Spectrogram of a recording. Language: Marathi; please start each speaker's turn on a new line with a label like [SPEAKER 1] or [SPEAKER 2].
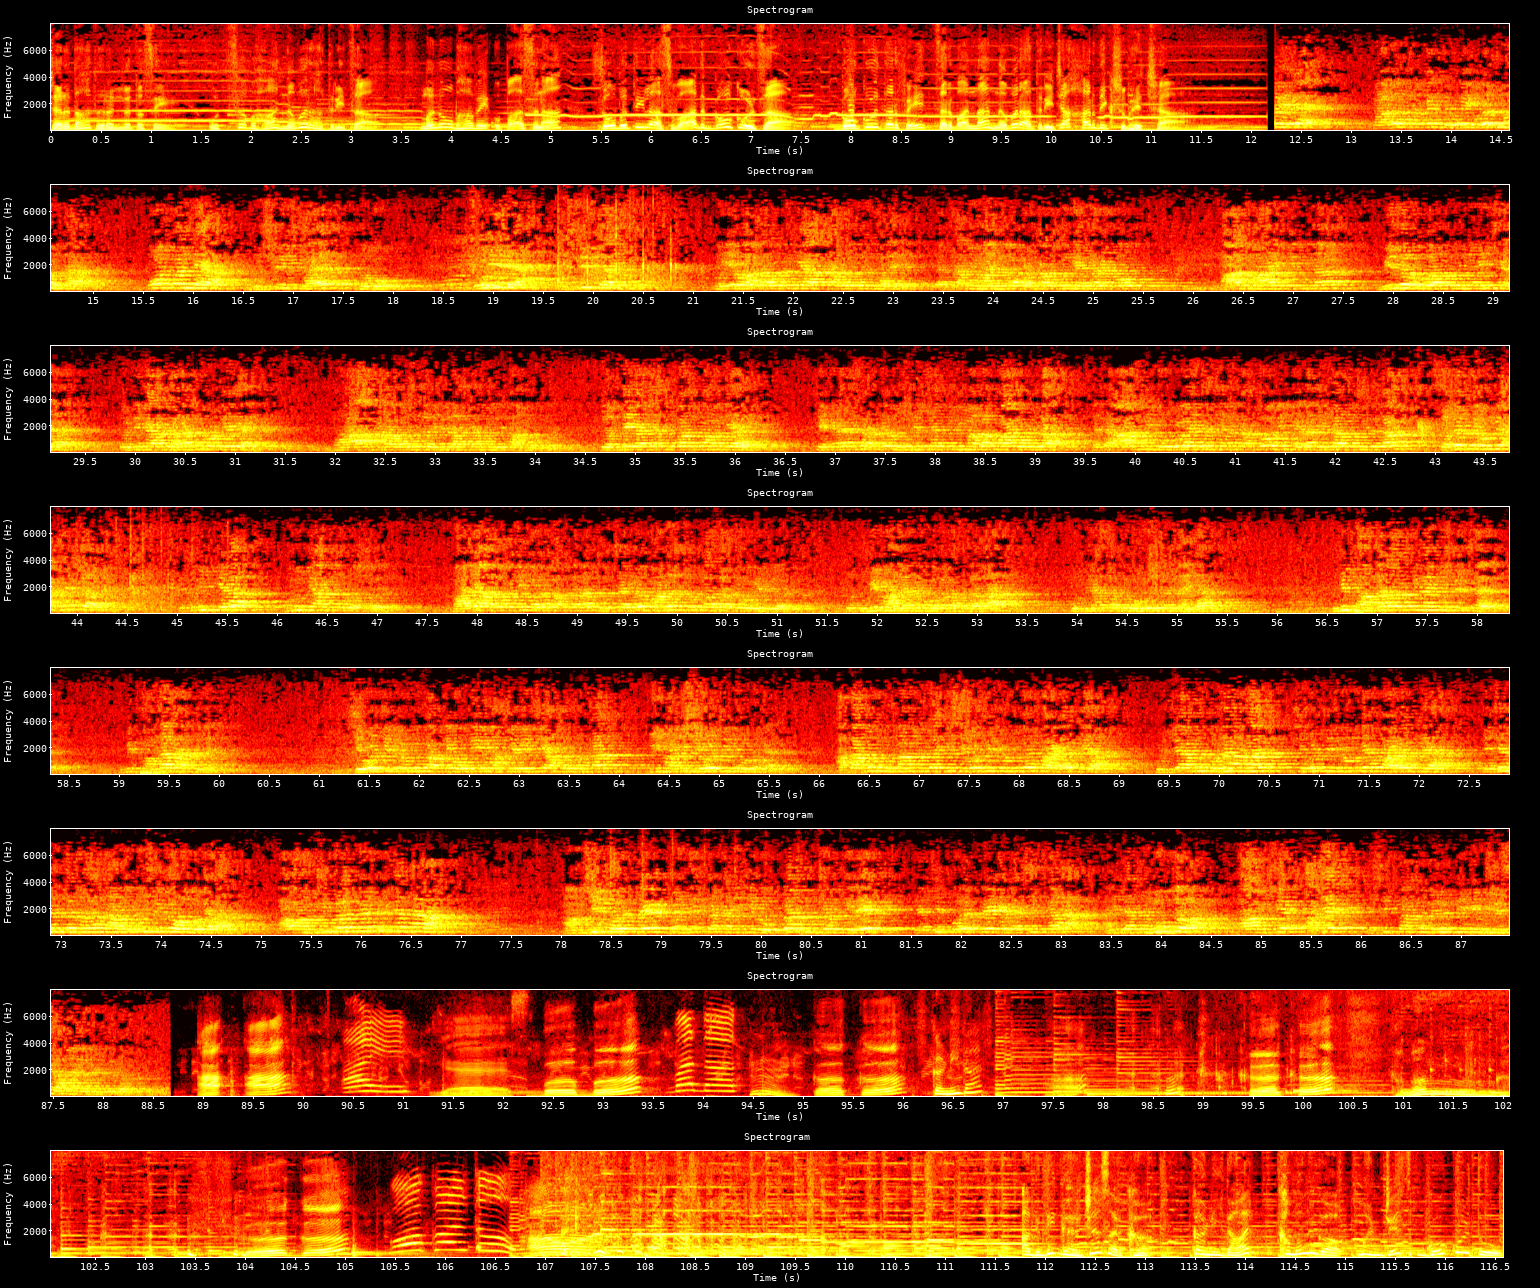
[SPEAKER 1] शरदात रंगतसे उत्सव हा नवरात्रीचा. मनोभावे उपासना सोबतीला स्वाद गोकुळचा. गोकुळ तर्फे सर्वांना नवरात्रीच्या हार्दिक शुभेच्छा.
[SPEAKER 2] कारण सगळे लोक एवढंच म्हणतात कोण पण आज चालवलं झालंय याचा आम्ही तर मी काय घरात पडले काय दहा अकरा वर्ष तरी राजकारणामध्ये काम करतो प्रत्येकाच्या सुखासुखामध्ये आहे. खेकड्यांसारखे मुस्लिम साहेब तुम्ही मला पाय ओढला. तर आज मी गोकुळाच्या असतो आणि पहिला जिल्हा परिषदेला सदस्य होऊन मी ते तुम्ही केला म्हणून मी आज बसतोय माझ्या आजोबांनी बघत असताना तुमच्याकडे माणूस चुकल्यासारखं बघितलं. तर तुम्ही माझ्याकडे बघत असताना चुकण्यासारखं बघू शकत नाही का? तुम्ही थांबणार आहात की नाही मुस्लिम साहेब तुम्ही थांबणार आहात की नाही शेवटची निवडणूक आपली होती मागच्या वेळेची आपण म्हणतात ही माझी शेवटची निवडणूक आहे. आता आपण पुन्हा म्हणतात की शेवटची निवडणूक आहे घ्या. पुढच्या आपण पुन्हा म्हणाल शेवटची निवडणूक आहे घ्या. त्याच्यानंतर मला नागरिक स्वीकार होतो करा आमची परतफेड कधी करणार? आमची परतफेड म्हणजे प्रकारे जे उपकार तुमच्यावर केले त्याची परतफेड त्याची करा आणि त्यात मुक्त व्हा. हा विषय आजच निश्चितपणाने विनंती मी विषय सामान्य
[SPEAKER 3] आ आ? येस ब ब
[SPEAKER 4] बदक
[SPEAKER 3] हम्म क क
[SPEAKER 5] कणीदार
[SPEAKER 3] ख ख खमंग. ग ग
[SPEAKER 4] तू.
[SPEAKER 3] हा.
[SPEAKER 5] अगदी घरच्यासारखं. कणीदार खमंग म्हणजेच गोकुळ तूप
